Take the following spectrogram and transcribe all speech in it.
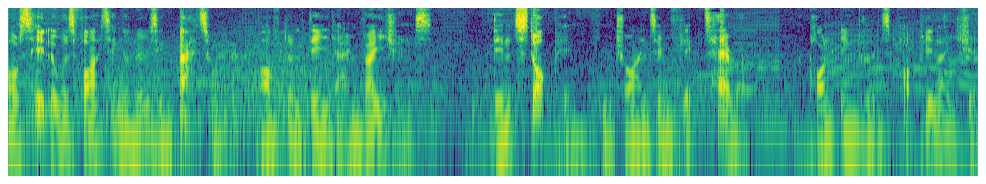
Whilst Hitler was fighting a losing battle after the D-Day invasions, didn't stop him from trying to inflict terror upon England's population.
